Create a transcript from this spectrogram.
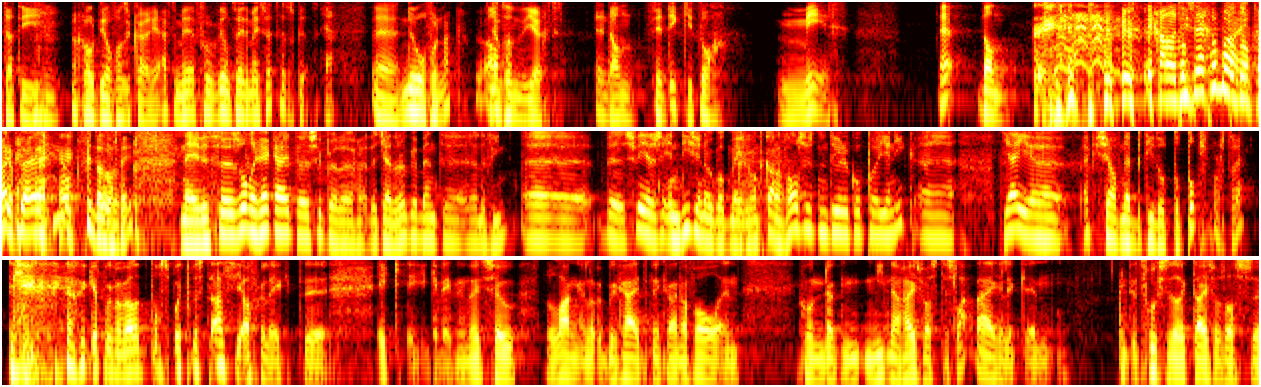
Dat hij Mhm. een groot deel van zijn carrière... Heeft voor Willem II de meeste wedstrijden gespeeld. Ja. Nul voor NAC, anders Ja. dan in de jeugd. En dan vind ik je toch meer. Dan... ik ga dat niet zeggen, maar op, ik, heb, ik vind dat nog steeds. Nee, dus eh, zonder gekheid, eh, super eh, dat jij er ook weer bent, eh Levine. Eh, eh, de sfeer is in die zin ook wat mee, want carnaval zit natuurlijk op, Yannick. Eh, jij eh, hebt jezelf net betiteld tot topsporter, hè? ik heb volgens mij wel een topsportprestatie afgelegd. Ik, ik, ik heb nog nooit zo lang en begaaid met carnaval. En gewoon dat ik niet naar huis was te slaan eigenlijk. En het, het vroegste dat ik thuis was, was eh,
